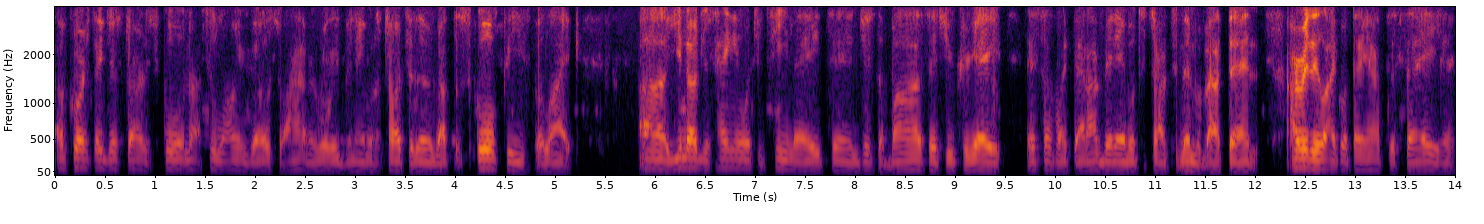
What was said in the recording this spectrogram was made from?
of course, they just started school not too long ago, so I haven't really been able to talk to them about the school piece. But like, uh, you know, just hanging with your teammates and just the bonds that you create and stuff like that. I've been able to talk to them about that. And I really like what they have to say. And,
